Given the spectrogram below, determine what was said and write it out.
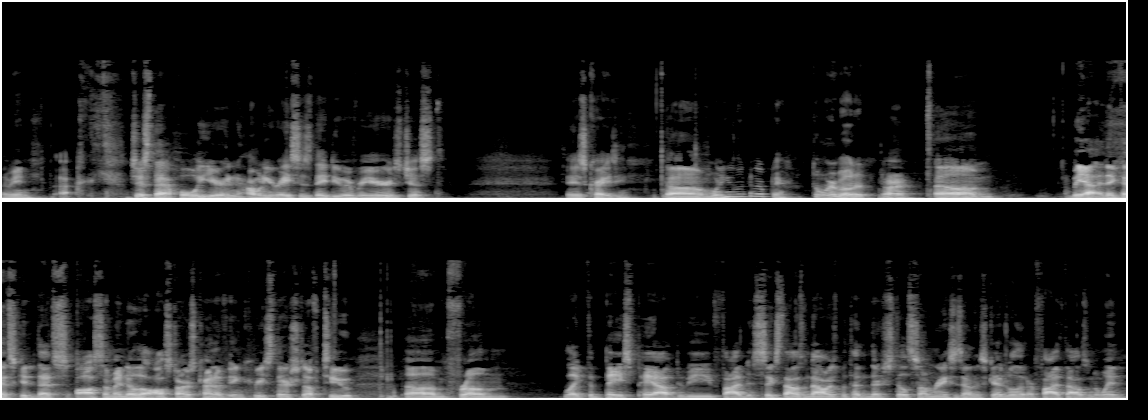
I mean, uh, just that whole year and how many races they do every year is just is crazy. Um, what are you looking up there? Don't worry about it. All right. Um, but yeah, I think that's good. That's awesome. I know the All Stars kind of increased their stuff too, um, from like the base payout to be five to six thousand dollars, but then there's still some races on the schedule that are five thousand to win.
